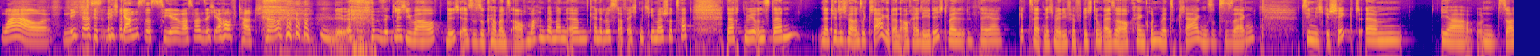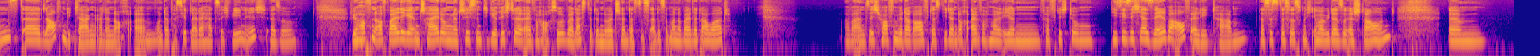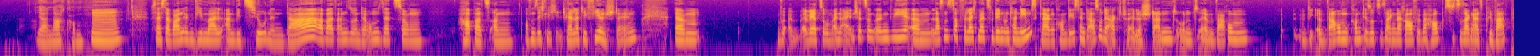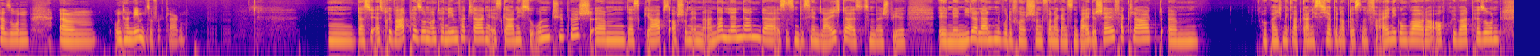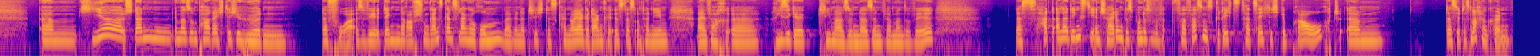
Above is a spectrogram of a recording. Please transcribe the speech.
Wow, nicht, das, nicht ganz das Ziel, was man sich erhofft hat. nee, wirklich überhaupt nicht. Also so kann man es auch machen, wenn man ähm, keine Lust auf echten Klimaschutz hat, dachten wir uns dann. Natürlich war unsere Klage dann auch erledigt, weil, naja, gibt's halt nicht mehr die Verpflichtung, also auch keinen Grund mehr zu klagen sozusagen. Ziemlich geschickt. Ähm, ja, und sonst äh, laufen die Klagen alle noch ähm, und da passiert leider herzlich wenig. Also wir hoffen auf baldige Entscheidungen. Natürlich sind die Gerichte einfach auch so überlastet in Deutschland, dass das alles immer eine Weile dauert. Aber an sich hoffen wir darauf, dass die dann doch einfach mal ihren Verpflichtungen, die sie sich ja selber auferlegt haben, das ist das, was mich immer wieder so erstaunt, ähm, ja, nachkommen. Hm. Das heißt, da waren irgendwie mal Ambitionen da, aber dann so in der Umsetzung hapert es an offensichtlich relativ vielen Stellen. Ähm, Wäre so meine Einschätzung irgendwie. Ähm, lass uns doch vielleicht mal zu den Unternehmensklagen kommen. Wie ist denn da so der aktuelle Stand und ähm, warum, wie, warum kommt ihr sozusagen darauf, überhaupt sozusagen als Privatperson ähm, Unternehmen zu verklagen? Hm, dass wir als Privatpersonen Unternehmen verklagen, ist gar nicht so untypisch. Ähm, das gab es auch schon in anderen Ländern. Da ist es ein bisschen leichter. Also zum Beispiel in den Niederlanden wurde schon von einer ganzen Weile Shell verklagt. Ähm, wobei ich mir gerade gar nicht sicher bin, ob das eine Vereinigung war oder auch Privatpersonen. Ähm, hier standen immer so ein paar rechtliche Hürden davor. Also wir denken darauf schon ganz, ganz lange rum, weil wir natürlich das kein neuer Gedanke ist, dass Unternehmen einfach äh, riesige Klimasünder sind, wenn man so will. Das hat allerdings die Entscheidung des Bundesverfassungsgerichts tatsächlich gebraucht, ähm, dass wir das machen können.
